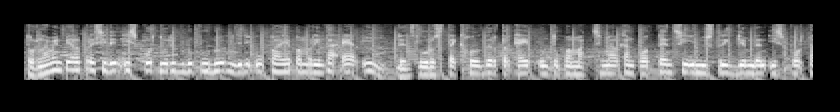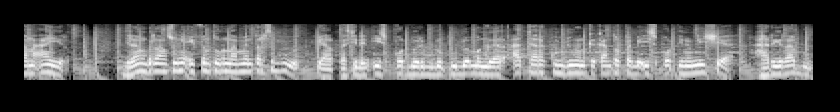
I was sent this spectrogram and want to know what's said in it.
Turnamen Piala Presiden eSport 2022 menjadi upaya pemerintah RI dan seluruh stakeholder terkait untuk memaksimalkan potensi industri game dan e-sport tanah air. Jelang berlangsungnya event turnamen tersebut, Piala Presiden eSport 2022 menggelar acara kunjungan ke kantor PB eSport Indonesia hari Rabu.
